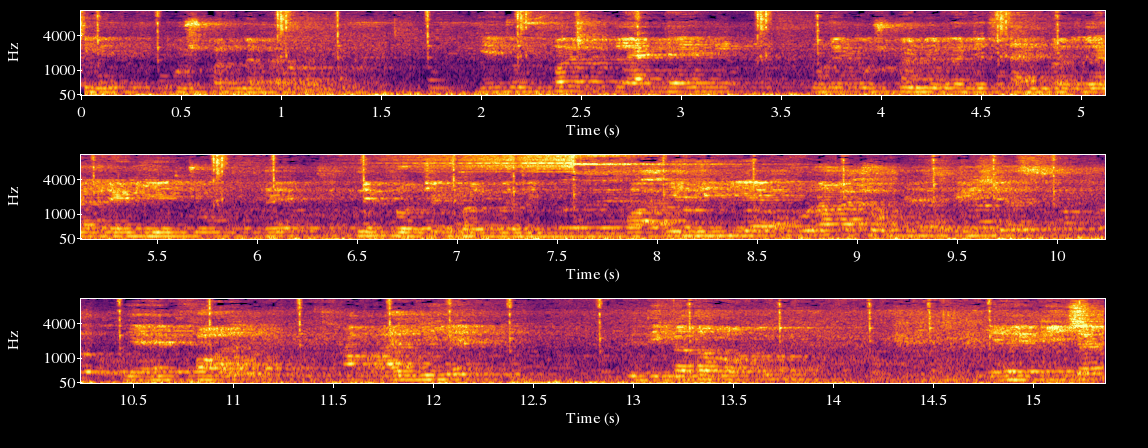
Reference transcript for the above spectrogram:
पुष्पक नगर ये जो फ़र्स्ट फ्लैट है, पूरे पुष्पक नगर जो सैंपल फ्लैट रेट ये जो है, इतने प्रोजेक्ट भगवती आप ये देखिए, पूरा जो है स्पेशियस ये है हॉल आप आ जाइए ये दिखा था आपको। ये है किचन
